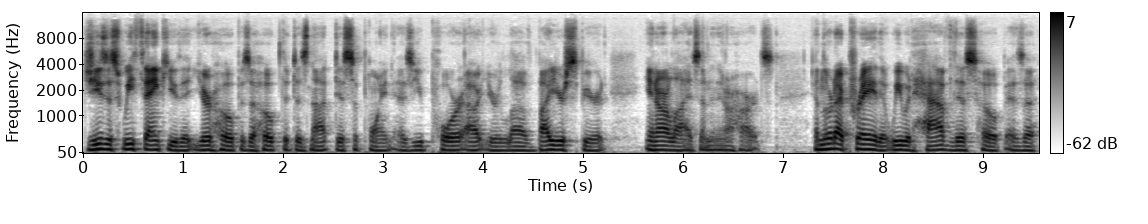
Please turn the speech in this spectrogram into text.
Jesus, we thank you that your hope is a hope that does not disappoint as you pour out your love by your Spirit in our lives and in our hearts. And Lord, I pray that we would have this hope as a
